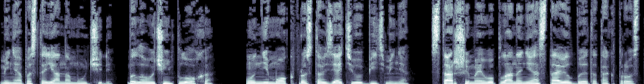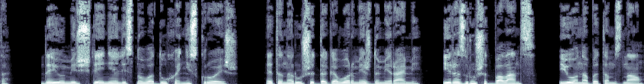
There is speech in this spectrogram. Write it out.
Меня постоянно мучили, было очень плохо. Он не мог просто взять и убить меня. Старший моего плана не оставил бы это так просто. Да и умерщвление лесного духа не скроешь. Это нарушит договор между мирами и разрушит баланс. И он об этом знал.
